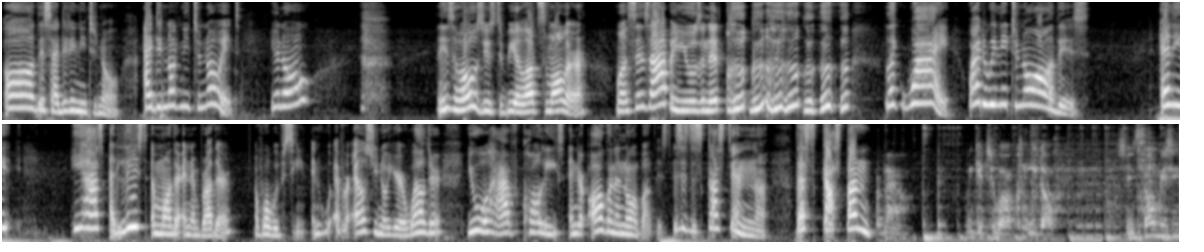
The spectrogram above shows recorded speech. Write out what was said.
All this I didn't need to know. I did not need to know it. You know? These hoes used to be a lot smaller. Well, since I've been using it, like why? Why do we need to know all this? And he he has at least a mother and a brother of what we've seen. And whoever else you know you're a welder, you will have colleagues and they're all gonna know about this. This is disgusting. Disgusting. Now, we get you all cleaned off. She told me she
